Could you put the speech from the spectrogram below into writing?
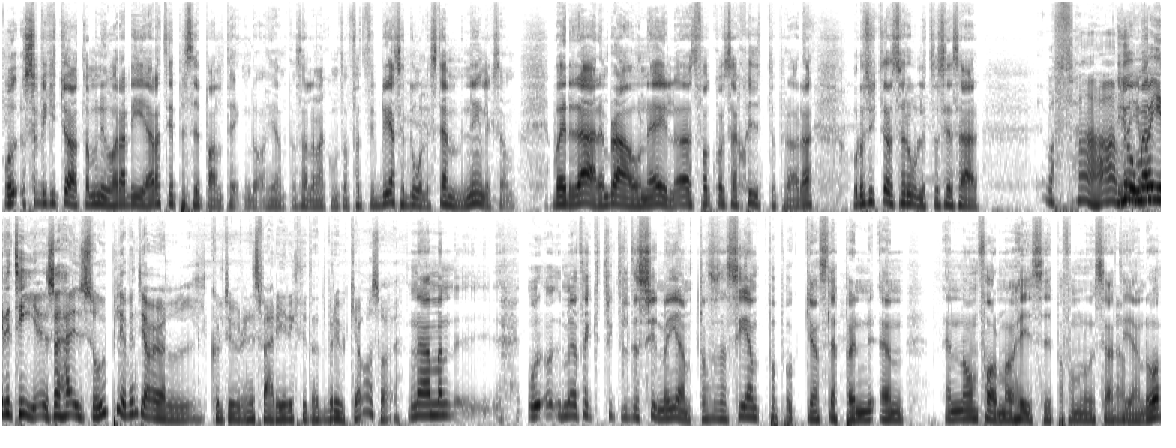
Och så vilket gör att de nu har raderat i princip allting då egentligen, så alla de här kommentarerna. För att det blir ganska dålig stämning liksom. Vad är det där? En brown ale? Alltså, folk var så här skitupprörda. Och då tyckte jag det var så roligt att se så här. Vad fan, Jo, men- vad irriterande. Så, här, så upplever inte jag ölkulturen i Sverige riktigt att det brukar vara så. Nej men, och, och, men jag tyck, tyckte lite synd om Jämtland, så, så här, sent på pucken släpper en, en, en någon form av hejsipa får man nog säga att det är Ja. ändå.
